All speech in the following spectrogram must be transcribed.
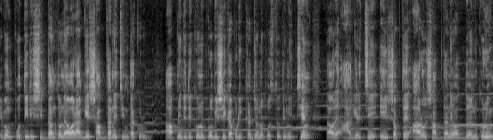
এবং প্রতিটি সিদ্ধান্ত নেওয়ার আগে সাবধানে চিন্তা করুন। আপনি যদি কোনো প্রবেশিকা পরীক্ষার জন্য প্রস্তুতি নিচ্ছেন, তাহলে আগের চেয়ে এই সপ্তাহে আরও সাবধানে অধ্যয়ন করুন।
